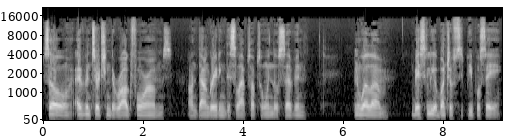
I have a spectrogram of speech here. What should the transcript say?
so I've been searching the ROG forums on downgrading this laptop to Windows 7 and well um basically a bunch of people say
